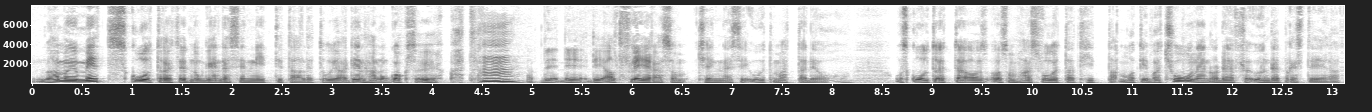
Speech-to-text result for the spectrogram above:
Nu har man ju mätt skoltrötthet nog ända sedan 90-talet tror jag. Den har nog också ökat. Mm. Att det, det, det är allt flera som känner sig utmattade och, och skoltrötta och, och som har svårt att hitta motivationen och därför underpresterar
